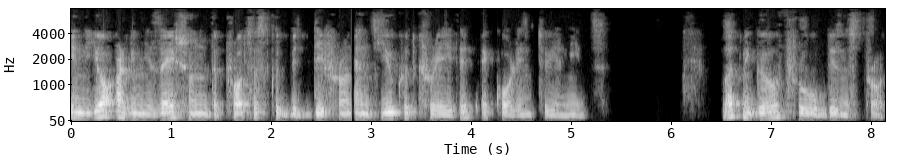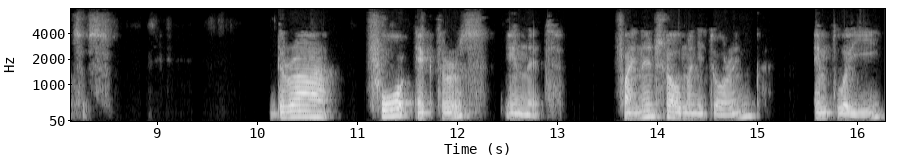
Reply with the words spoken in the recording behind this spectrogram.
in your organization, the process could be different and you could create it according to your needs. Let me go through business process. There are four actors in it. Financial monitoring, employee,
